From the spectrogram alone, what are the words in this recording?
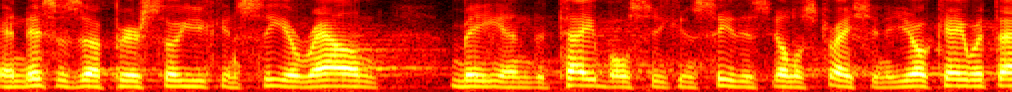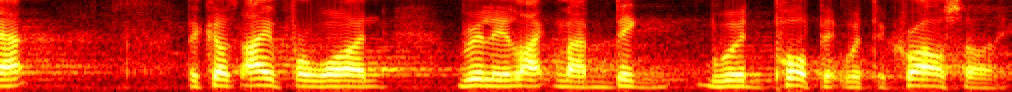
and this is up here so you can see around me and the table so you can see this illustration. Are you okay with that? Because I, for one, really like my big wood pulpit with the cross on it.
